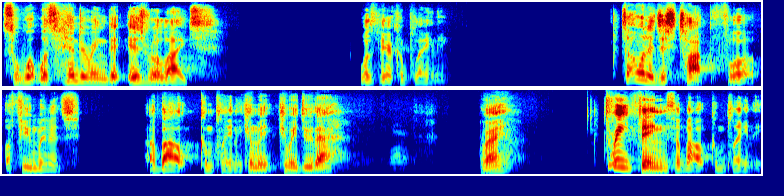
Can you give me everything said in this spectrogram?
So, what was hindering the Israelites was their complaining. So I want to just talk for a few minutes about complaining. Can we, can we do that? Right? Three things about complaining.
